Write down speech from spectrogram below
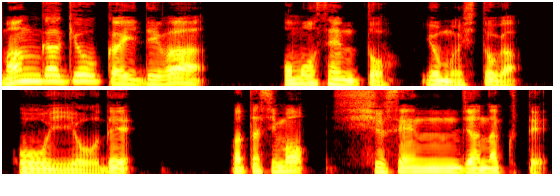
漫画業界では重線と読む人が多いようで、私も主線じゃなくて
